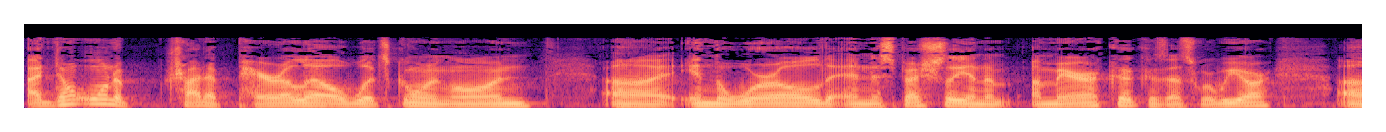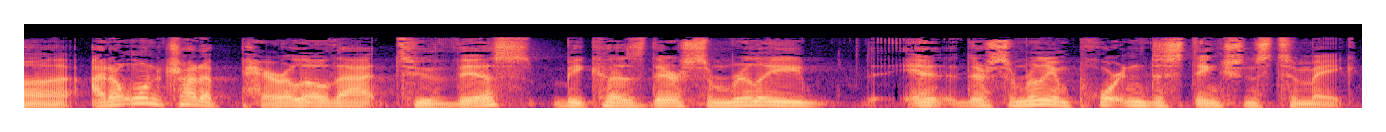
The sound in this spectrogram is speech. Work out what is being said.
I don't want to try to parallel what's going on uh, in the world, and especially in America, because that's where we are. Uh, I don't want to try to parallel that to this because there's some really eh, there's some really important distinctions to make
